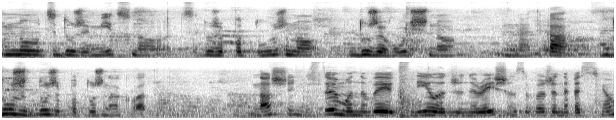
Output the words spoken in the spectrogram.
Ну, це дуже міцно, це дуже потужно, дуже гучно. Не така дуже-дуже потужна акватика. Наше Тестуємо новий Xnila Generations або Generation.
